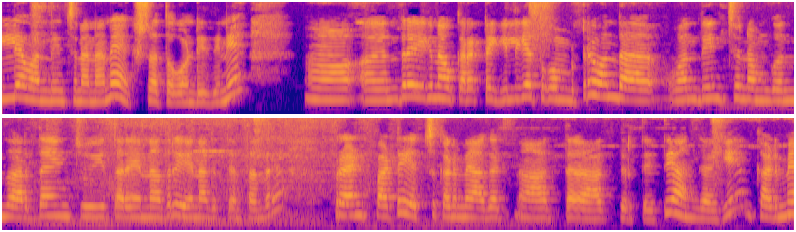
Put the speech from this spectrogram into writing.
ಇಲ್ಲೇ ಒಂದು ಇಂಚನ ನಾನು ಎಕ್ಸ್ಟ್ರಾ ತೊಗೊಂಡಿದ್ದೀನಿ. ಅಂದರೆ ಈಗ ನಾವು ಕರೆಕ್ಟಾಗಿ ಇಲ್ಲಿಗೆ ತೊಗೊಂಡ್ಬಿಟ್ರೆ ಒಂದು ಒಂದು ಇಂಚು ನಮಗೊಂದು ಅರ್ಧ ಇಂಚು ಈ ಥರ ಏನಾದರೂ ಏನಾಗುತ್ತೆ ಅಂತಂದರೆ ಫ್ರಂಟ್ ಪಾರ್ಟ್ ಹೆಚ್ಚು ಕಡಿಮೆ ಆಗ, ಆಗ್ತಾ, ಆಗ್ತಿರ್ತೈತಿ. ಹಂಗಾಗಿ ಕಡಿಮೆ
